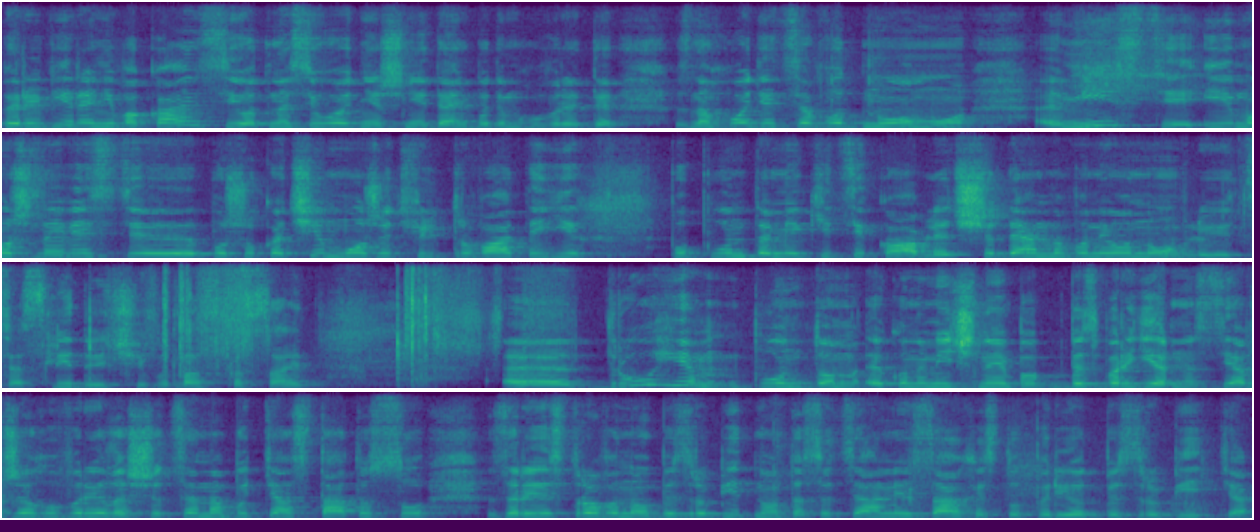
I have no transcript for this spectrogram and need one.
перевірені вакансії, от на сьогоднішній день будемо говорити, знаходяться в одному місці, і можливість пошукачі можуть фільтрувати їх по пунктам, які цікавлять. Щоденно вони оновлюються. Слідуючий, будь ласка, сайт. Е, Другим пунктом економічної безбар'єрності я вже говорила, що це набуття статусу зареєстрованого безробітного та соціальний захист у період безробіття.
